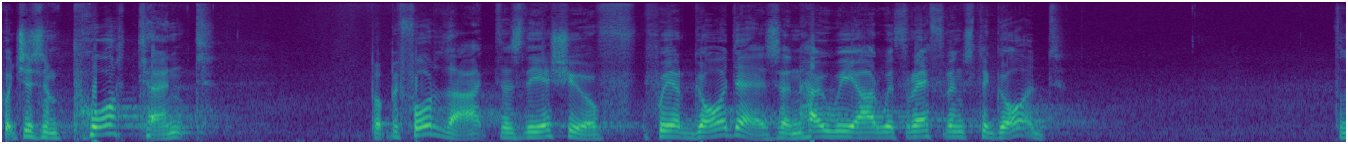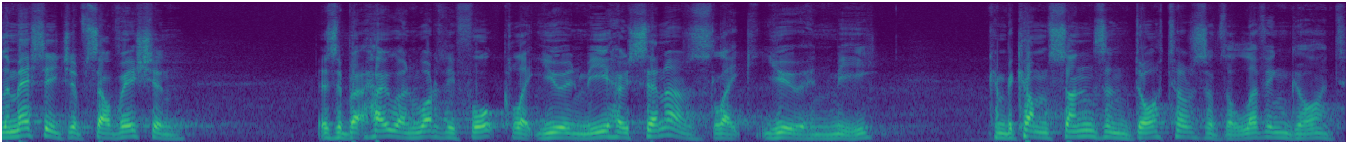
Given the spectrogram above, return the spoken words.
which is important but before that, there's the issue of where God is and how we are with reference to God. For the message of salvation is about how unworthy folk like you and me, how sinners like you and me, can become sons and daughters of the living God.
